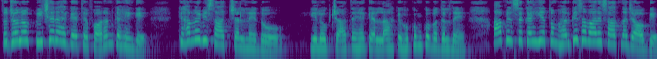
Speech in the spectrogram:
تو جو لوگ پیچھے رہ گئے تھے فوراً کہیں گے کہ ہمیں بھی ساتھ چلنے دو۔ یہ لوگ چاہتے ہیں کہ اللہ کے حکم کو بدل دیں۔ آپ ان سے کہیے، تم ہرگز ہمارے ساتھ نہ جاؤ گے،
